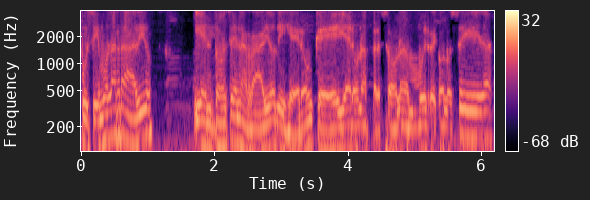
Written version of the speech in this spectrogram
pusimos la radio y entonces en la radio dijeron que ella era una persona muy reconocida,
